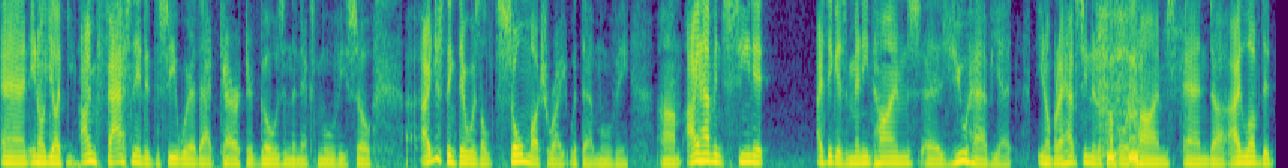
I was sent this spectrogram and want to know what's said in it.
And you know, you like I'm fascinated to see where that character goes in the next movie. So, I just think there was a, so much right with that movie. Um, I haven't seen it, I think, as many times as you have yet. You know, but I have seen it a couple of times, and uh, I loved it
